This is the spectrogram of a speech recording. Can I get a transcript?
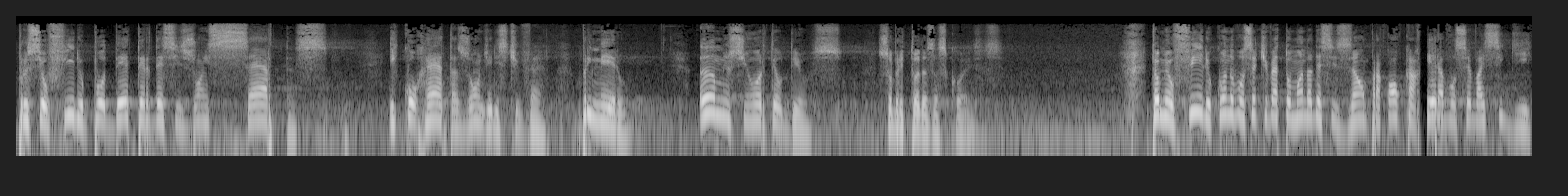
para o seu filho poder ter decisões certas e corretas onde ele estiver? Primeiro, ame o Senhor teu Deus sobre todas as coisas. Então, meu filho, quando você estiver tomando a decisão para qual carreira você vai seguir,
